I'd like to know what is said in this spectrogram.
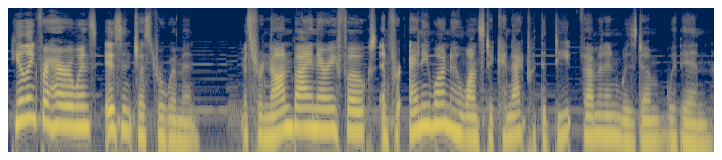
Healing for Heroines isn't just for women, it's for non binary folks and for anyone who wants to connect with the deep feminine wisdom within.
